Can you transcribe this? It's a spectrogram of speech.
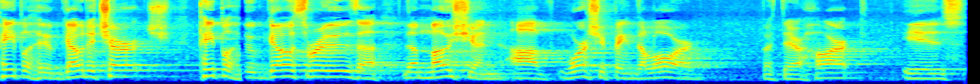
People who go to church, people who go through the, the motion of worshiping the Lord, but their heart is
